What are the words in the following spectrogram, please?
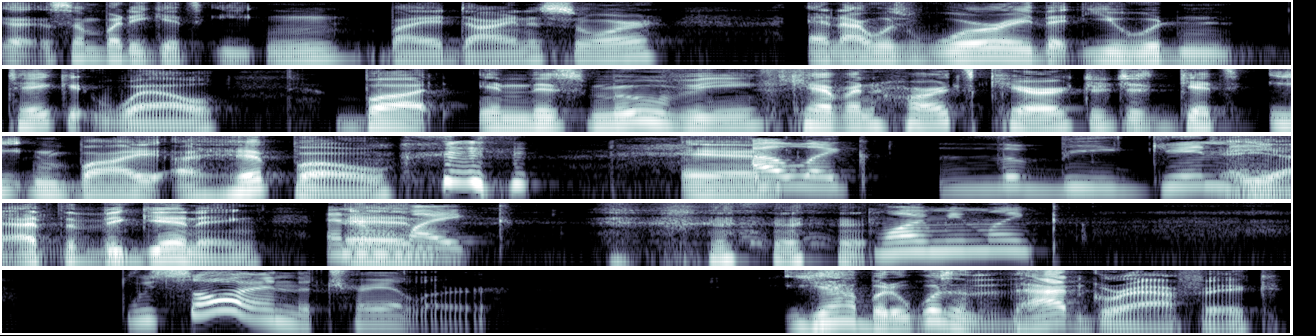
uh, somebody gets eaten by a dinosaur, and I was worried that you wouldn't take it well. But in this movie, Kevin Hart's character just gets eaten by a hippo, and At like the beginning. yeah, at the beginning, And, I'm like, well, I mean, like, we saw it in the trailer. yeah, but it wasn't that graphic.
